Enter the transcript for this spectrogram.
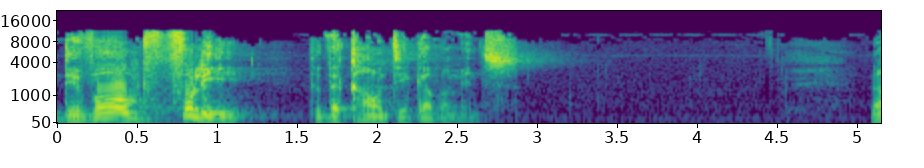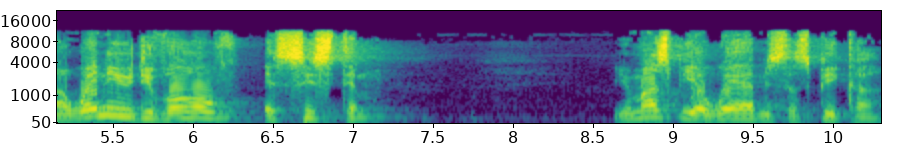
devolved fully to the county governments. Now, when you devolve a system, you must be aware, Mr. Speaker,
